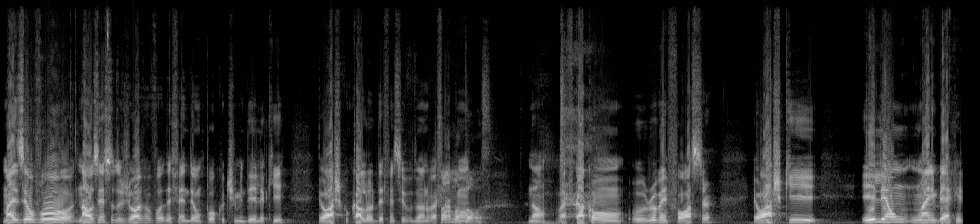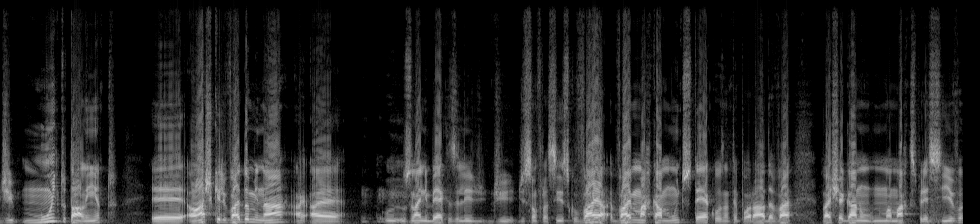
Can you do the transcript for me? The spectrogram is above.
mas eu vou, na ausência do jovem, eu vou defender um pouco o time dele aqui. Eu acho que o calor defensivo do ano vai ficar Solomon com... Thomas. Não, vai ficar com o Ruben Foster. Eu acho que ele é um linebacker de muito talento. É, eu acho que ele vai dominar a- a- os linebackers ali de- de, São Francisco, vai, vai marcar muitos tackles na temporada, vai, vai chegar num- numa marca expressiva.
